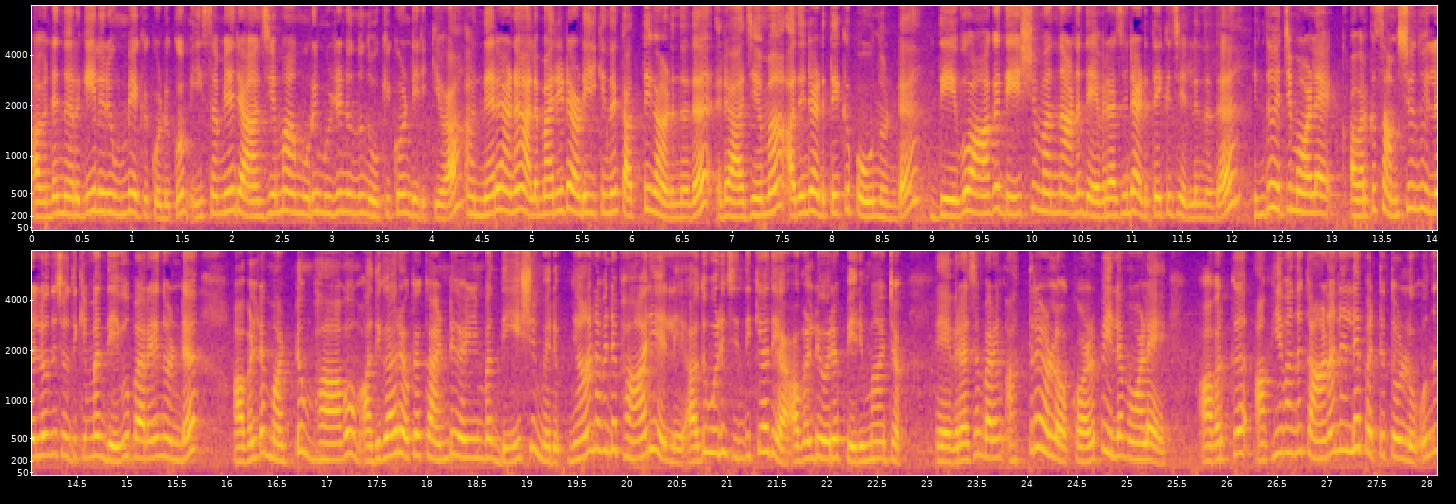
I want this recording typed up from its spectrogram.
അവന്റെ നെറുകയിൽ ഒരു ഉമ്മയൊക്കെ കൊടുക്കും. ഈ സമയം രാജ്യമ്മ ആ മുറി മുഴുവൻ ഒന്ന് നോക്കിക്കൊണ്ടിരിക്കുക അന്നേരമാണ് അലമാരിയുടെ അവിടെ ഇരിക്കുന്ന കത്തി കാണുന്നത്. രാജ്യമ്മ അതിന്റെ അടുത്തേക്ക് പോകുന്നുണ്ട്. ദേവു ആകെ ദേഷ്യം വന്നാണ് ദേവരാജന്റെ അടുത്തേക്ക് ചെല്ലുന്നത്. എന്ത് പറ്റി മോളെ? അവർക്ക് സംശയമൊന്നും ഇല്ലല്ലോ എന്ന് ചോദിക്കുമ്പോൾ ദേവു പറയുന്നുണ്ട് അവളുടെ മട്ടും ഭാവവും അധികാരവും ഒക്കെ കണ്ടു കഴിയുമ്പോൾ ദേഷ്യം വരും. ഞാൻ അവന്റെ ഭാര്യയല്ലേ? അതുപോലും ചിന്തിക്കാതെയാ അവളുടെ ഓരോ പെരുമാറ്റം. ദേവരാജൻ പറയും അത്രയുള്ളോ കുഴപ്പമില്ല മോളെ. അവർക്ക് അഭി വന്ന് കാണാനല്ലേ പറ്റത്തുള്ളൂ. ഒന്ന്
